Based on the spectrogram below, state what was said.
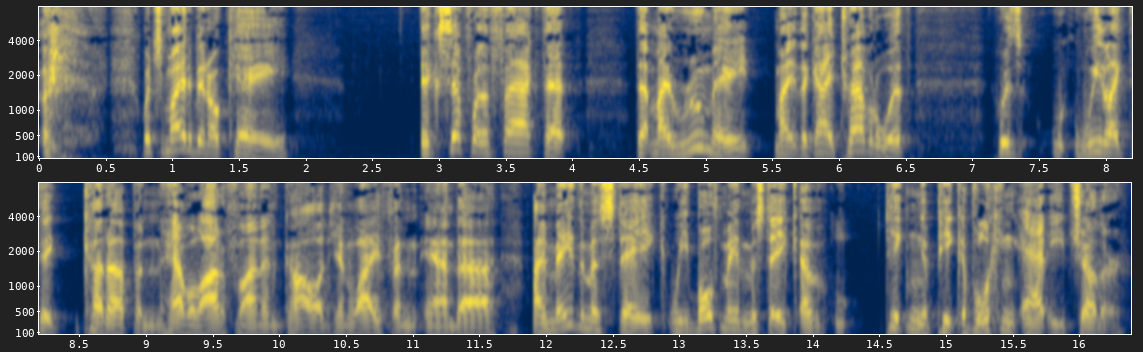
which might have been okay, except for the fact that that my roommate, my the guy I traveled with, was we like to cut up and have a lot of fun in college and life, and and uh, I made the mistake. We both made the mistake of taking a peek of looking at each other.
